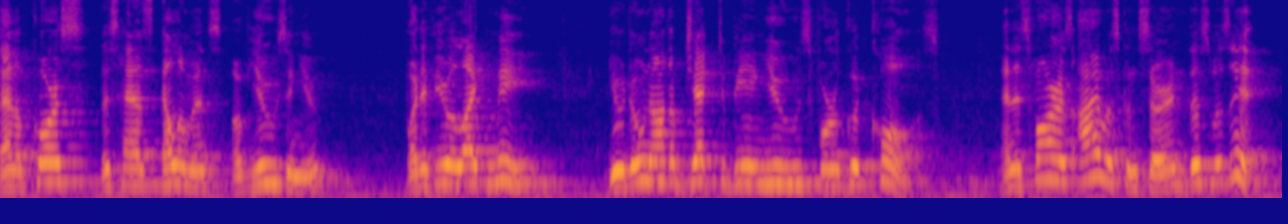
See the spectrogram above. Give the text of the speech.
that of course this has elements of using you, but if you're like me, you do not object to being used for a good cause. And as far as I was concerned, this was it.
